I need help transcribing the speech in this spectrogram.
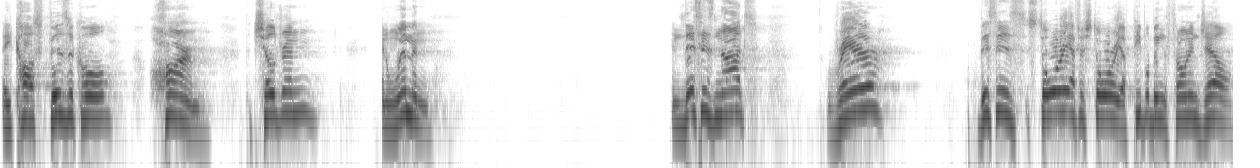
They cause physical harm to children and women. And this is not rare. This is story after story of people being thrown in jail.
